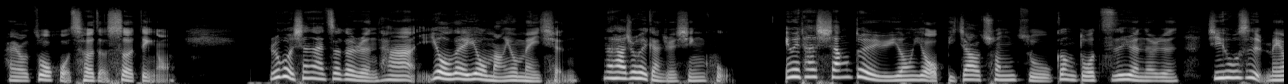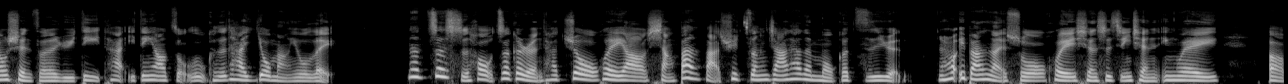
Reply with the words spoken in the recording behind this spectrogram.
还有坐火车的设定哦。如果现在这个人他又累又忙又没钱，那他就会感觉辛苦，因为他相对于拥有比较充足、更多资源的人，几乎是没有选择的余地。他一定要走路，可是他又忙又累。那这时候，这个人他就会要想办法去增加他的某个资源，然后一般来说会先是金钱，因为嗯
